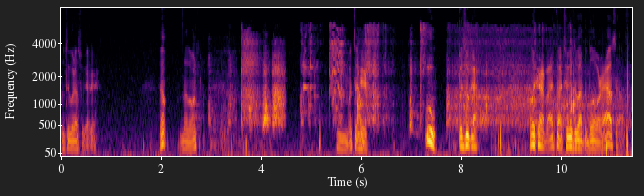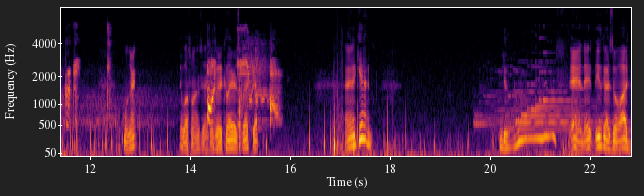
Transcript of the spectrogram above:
let's see what else we got here. Oh, another one. Hmm, what's in here? Ooh, bazooka. Holy crap, I thought she was about to blow her house off. Okay. It was one. Is it clear? Is it clear? Yep. And again. Man, they, these guys do a lot of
